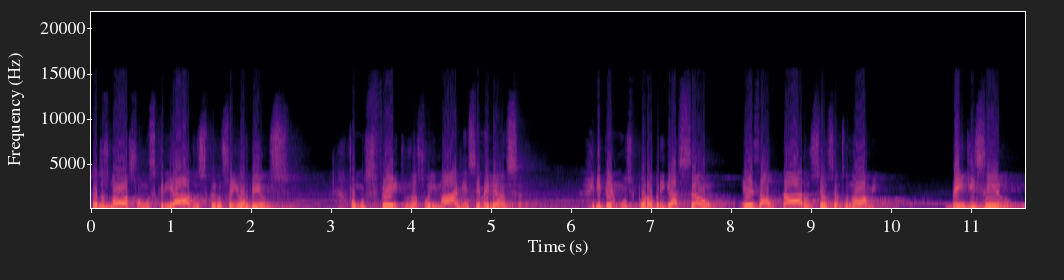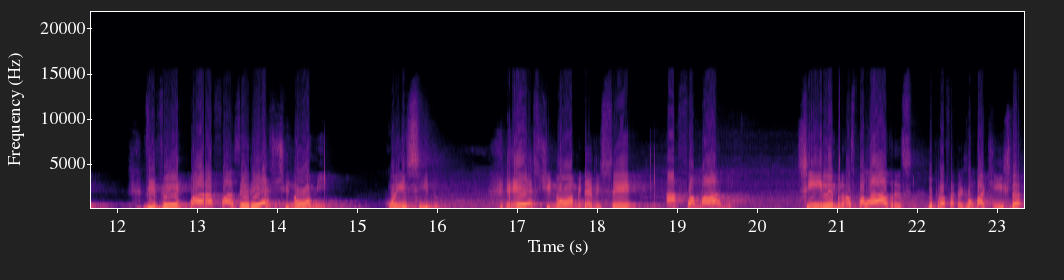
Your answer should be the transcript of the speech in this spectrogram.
todos nós fomos criados pelo Senhor Deus, fomos feitos à sua imagem e semelhança, e temos por obrigação exaltar o seu santo nome, bendizê-lo, viver para fazer este nome conhecido. Este nome deve ser afamado. Sim, lembrando as palavras do profeta João Batista,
